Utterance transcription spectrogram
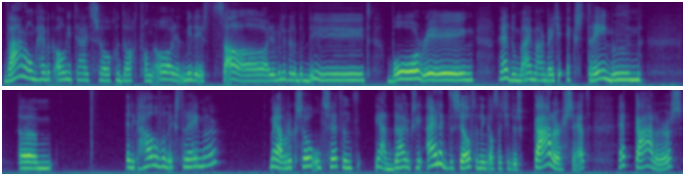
Waarom heb ik al die tijd zo gedacht van, oh, in het midden is het saai, dat wil ik helemaal niet. Boring. doe mij maar een beetje extremen. Um, en ik hou wel van extremen. Maar ja, wat ik zo ontzettend ja, duidelijk zie, eigenlijk dezelfde link als dat je dus kaders zet. Kaders,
